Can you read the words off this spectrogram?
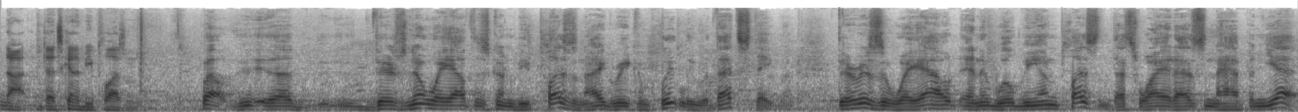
not that's going to be pleasant. Well, uh, there's no way out that's going to be pleasant. I agree completely with that statement. There is a way out, and it will be unpleasant. That's why it hasn't happened yet.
